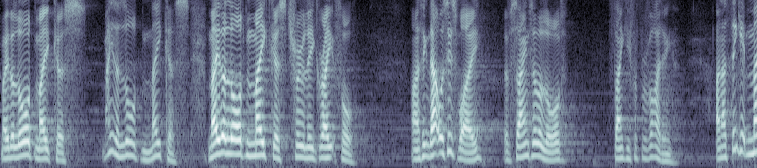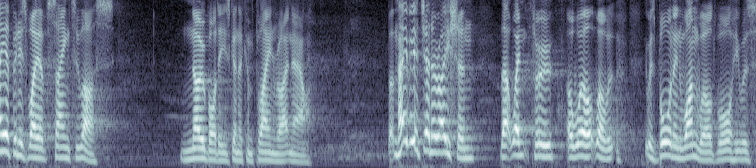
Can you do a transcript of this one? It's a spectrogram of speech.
may the Lord make us May the Lord make us. May the Lord make us truly grateful. And I think that was his way of saying to the Lord, Thank you for providing. And I think it may have been his way of saying to us, Nobody's going to complain right now. But maybe a generation that went through a world, well, he was born in one world war, he was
